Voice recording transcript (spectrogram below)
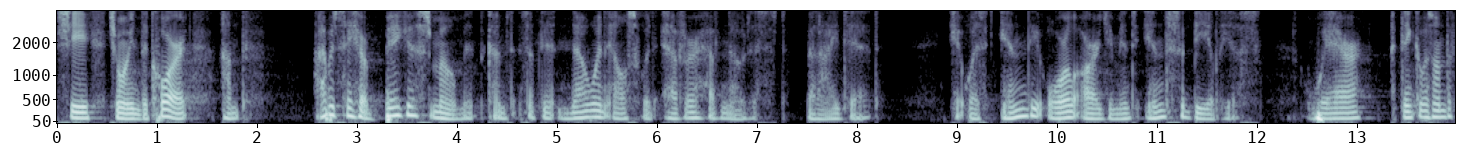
she joined the court. Um, I would say her biggest moment comes at something that no one else would ever have noticed, but I did. It was in the oral argument in Sebelius, where I think it was on the,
